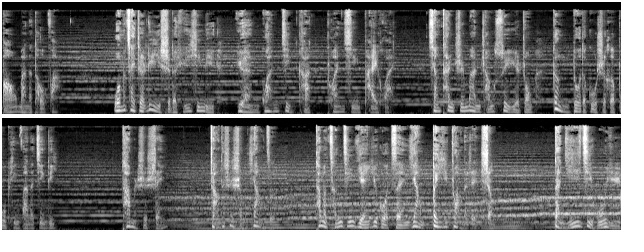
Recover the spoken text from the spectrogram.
饱满的头发。我们在这历史的余兴里远观近看，穿行徘徊，想探知漫长岁月中更多的故事和不平凡的经历。他们是谁？长得是什么样子？他们曾经演绎过怎样悲壮的人生？但一季无语，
